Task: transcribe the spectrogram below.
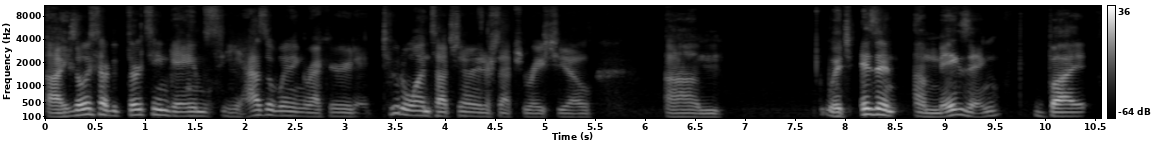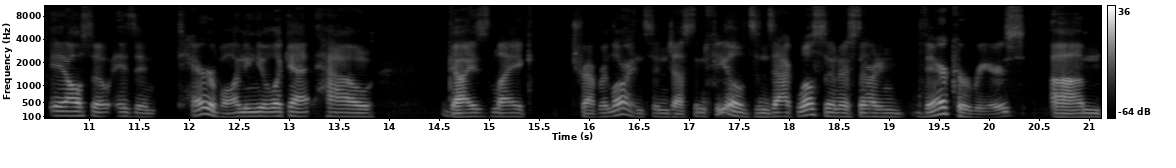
Uh, he's only started 13 games. He has a winning record, a two to one touchdown interception ratio, um, which isn't amazing, but it also isn't terrible. I mean, you look at how guys like Trevor Lawrence and Justin Fields and Zach Wilson are starting their careers. Um,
